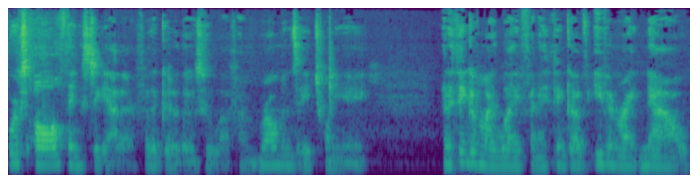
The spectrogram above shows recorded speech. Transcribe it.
works all things together for the good of those who love him. Romans 8:28. And I think of my life and I think of even right now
